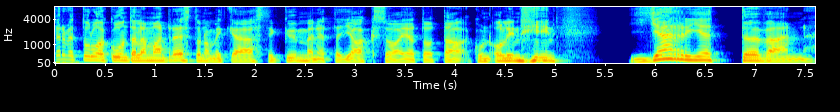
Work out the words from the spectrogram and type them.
Tervetuloa kuuntelemaan Restonomikäästi kymmenettä jaksoa. Ja tota, kun oli niin järjettövän,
